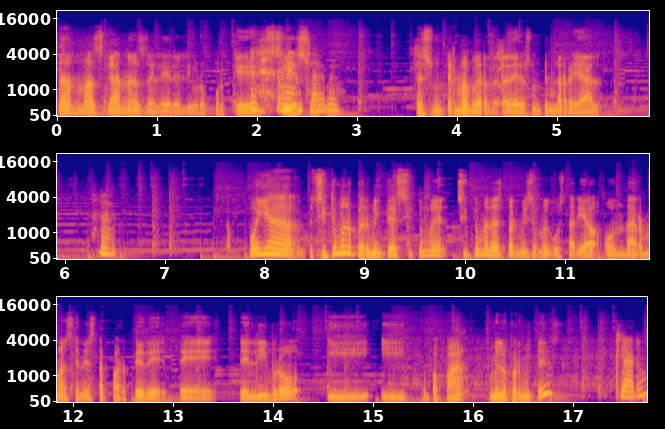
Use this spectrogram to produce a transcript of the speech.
dan más ganas de leer el libro porque sí es un, es un tema verdadero, es un tema real. Voy a, si tú me lo permites, si tú me, si tú me das permiso, me gustaría ahondar más en esta parte de, del libro y, y, tu papá. ¿Me lo permites? Claro.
